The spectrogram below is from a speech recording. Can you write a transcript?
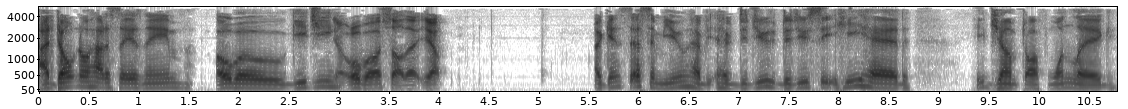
I don't know how to say his name. Obo Gigi. Yeah, Obo, I saw that. Yep. Against SMU, have have did you did you see he had he jumped off one leg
